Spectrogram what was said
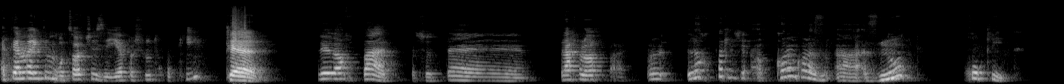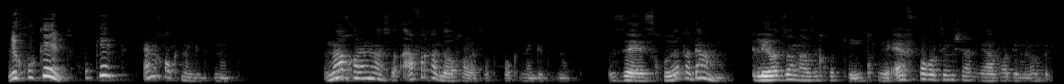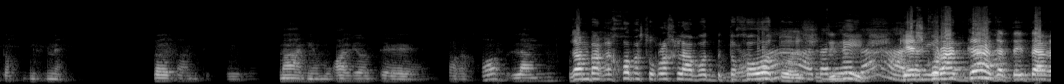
אתם הייתם רוצות שזה יהיה פשוט חוקי? כן, לי לא אכפת, פשוט אה, לך לא אכפת. לא אכפת לי, ש- קודם כל הז- הזנות חוקית. היא חוקית. חוקית, אין חוק נגד זנות. הם לא יכולים לעשות, אף אחד לא יכול לעשות חוק נגד זנות. זה זכויות אדם. להיות זונה זה חוקי. מאיפה רוצים שאני אעבוד אם לא בתוך מבנה? לא הבנתי, כאילו. מה, אני אמורה להיות אה, ברחוב? למה? גם ברחוב אסור לך לעבוד בתוך האוטו, שתדעי. כי יש קורת. גג,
